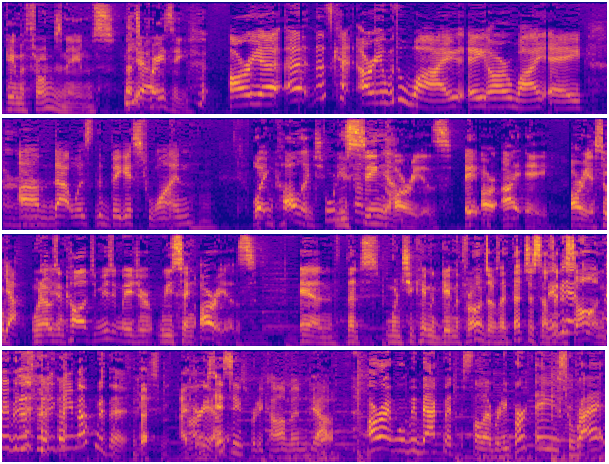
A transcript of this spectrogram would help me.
Game of Thrones names. That's Yeah. crazy. Arya, uh, that's kind Arya with a Y, A R Y A. Um, that was the biggest one. Well, in college, 47, you sing yeah. arias. A R I A. Aria. So Yeah. when I was in college, a music major, we sang arias. And that's when she came in Game of Thrones, I was like, that just sounds Maybe like a song. maybe that's where they came up with it. That's, I think so. It seems pretty common. Yeah. All right, we'll be back with celebrity birthdays right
